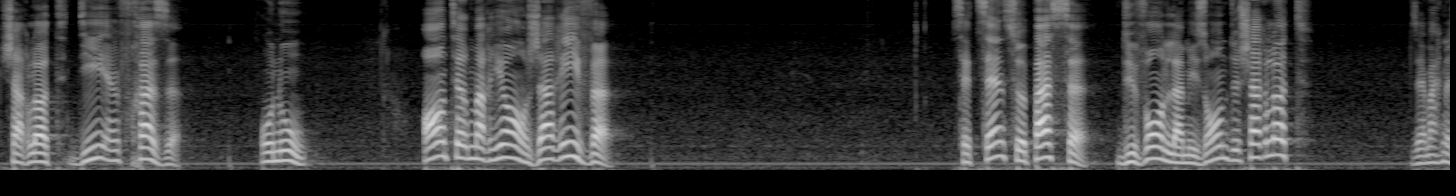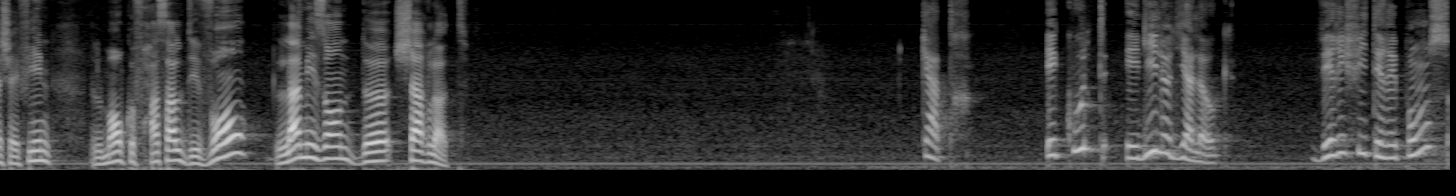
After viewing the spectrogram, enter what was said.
Charlotte dit une phrase au nous. Entre Marion, j'arrive. Cette scène se passe devant la maison de Charlotte. زي ما احنا شايفين الموقف حصل devant la maison de Charlotte. 4. Écoute et lis le dialogue. Vérifie tes réponses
